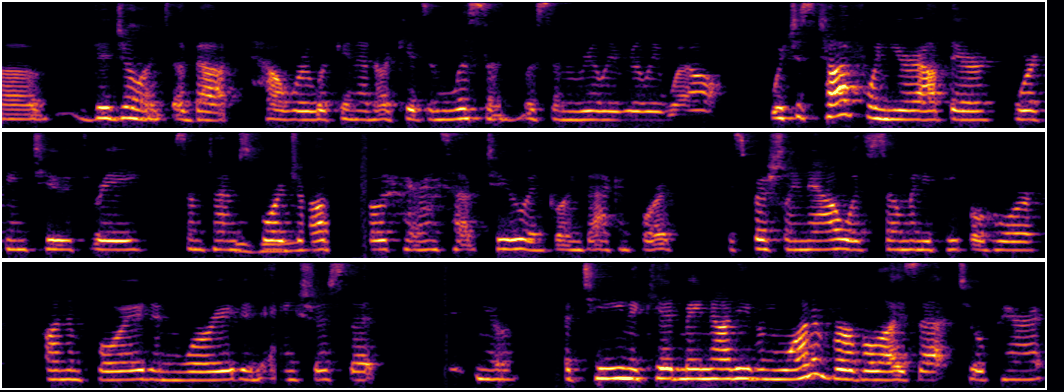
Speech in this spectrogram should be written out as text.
uh, vigilant about how we're looking at our kids and listen, listen really, really well, which is tough when you're out there working two, three, sometimes mm-hmm. four jobs. Both parents have two and going back and forth, especially now with so many people who are unemployed and worried and anxious that, you know, a teen, a kid may not even want to verbalize that to a parent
